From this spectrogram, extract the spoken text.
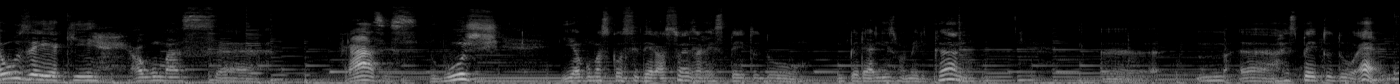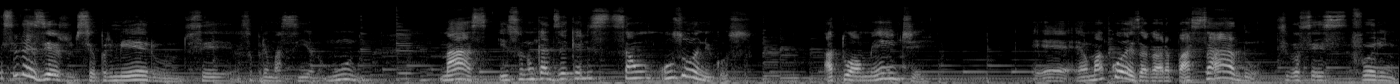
eu usei aqui algumas uh, frases do Bush e algumas considerações a respeito do imperialismo americano, uh, uh, a respeito do. É, desse desejo de ser o primeiro, de ser a supremacia no mundo, mas isso não quer dizer que eles são os únicos. Atualmente é, é uma coisa, agora, passado, se vocês forem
